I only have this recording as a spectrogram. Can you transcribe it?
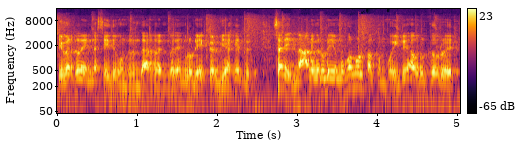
இவர்கள் என்ன செய்து கொண்டிருந்தார்கள் என்பது எங்களுடைய கேள்வியாக இருந்தது. சரி நான் இவருடைய முகநூல் பக்கம் போயிட்டு அவருக்கு ஒரு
